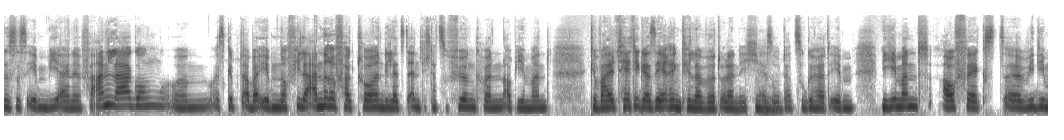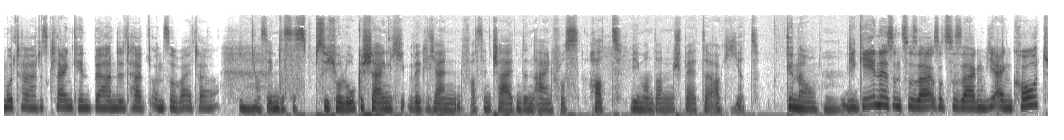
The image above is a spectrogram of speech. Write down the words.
das ist eben wie eine Veranlagung. Ähm, es gibt aber eben noch viele andere Faktoren, die letztendlich dazu führen können, ob jemand gewalttätiger Serienkiller wird oder nicht. Mhm. Also dazu gehört eben, wie jemand aufwächst, äh, wie die Mutter das Kleinkind behandelt hat und so weiter. Also eben, dass das Psychologische eigentlich wirklich einen fast entscheidenden Einfluss hat, wie man dann später agiert. Genau. Mhm. Die Gene sind sozusagen wie ein Code,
